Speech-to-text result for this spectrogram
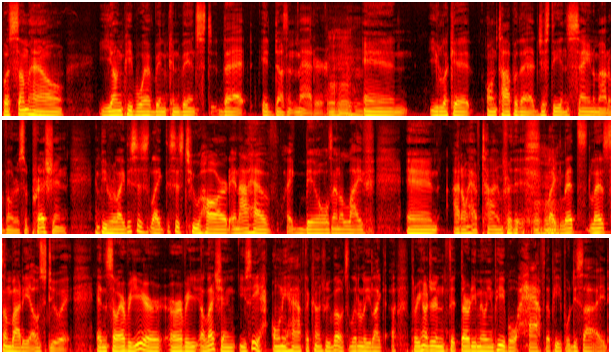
but somehow young people have been convinced that it doesn't matter, Mm-hmm. and you look at on top of that just the insane amount of voter suppression. And people are like this is like this is too hard. And i have like bills and a life and i don't have time for this. Mm-hmm. like let's let somebody else do it. And so every year or every election you see only half the country votes. Literally like uh, 330 million people half the people decide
